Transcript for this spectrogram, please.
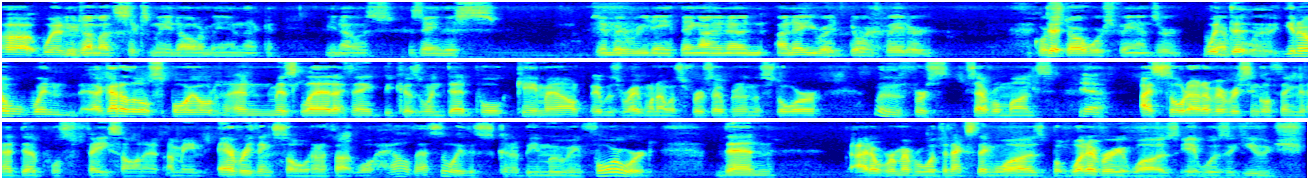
uh, when You're talking about the Six Million Dollar Man. That can, you know, is, is any this? Does anybody read anything? I know I know you read Darth Vader Of course, That- Star Wars fans are when De- you know when I got a little spoiled and misled, I think because when Deadpool came out, it was right when I was first opening the store, within the first several months. Yeah. I sold out of every single thing that had Deadpool's face on it. I mean, everything sold, and I thought, well, hell, that's the way this is going to be moving forward. Then I don't remember what the next thing was, but whatever it was, it was a huge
